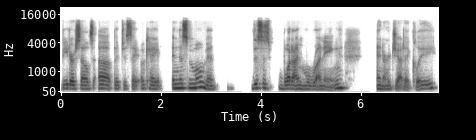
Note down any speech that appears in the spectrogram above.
beat ourselves up, but just say, okay, in this moment, this is what I'm running energetically.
